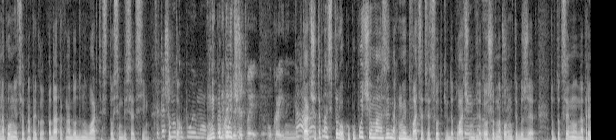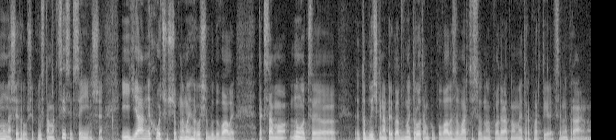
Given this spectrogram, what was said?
наповнюється, от, наприклад, податок на додану вартість 177. Це те, що Тобто ми купуємо в ми купуючи- бюджет України. Так. Так, 14 року. Купуючи в магазинах, ми 20% доплачуємо для того, щоб наповнити бюджет. Тобто це ну, напряму наші гроші, плюс там акциз і все інше. І я не хочу, щоб на мої гроші будували так само. Ну от е, таблички, наприклад, в метро там купували за вартістю одного квадратного метра квартири. Це неправильно.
